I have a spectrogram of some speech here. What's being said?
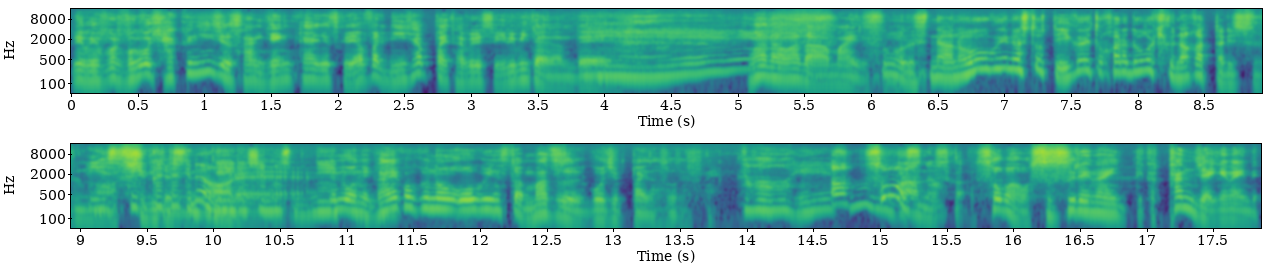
でもやっぱり僕も123限界ですけど、やっぱり200杯食べる人いるみたいなんで、まだまだ甘いです、ね、そうですね。あの、大食いの人って意外と体大きくなかったりするのは不思議ですね。ねでもね、外国の大食いの人はまず50杯だそうですね。ああ、そうなんですか？そばをすすれないっていうか、噛んじゃいけないんで、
